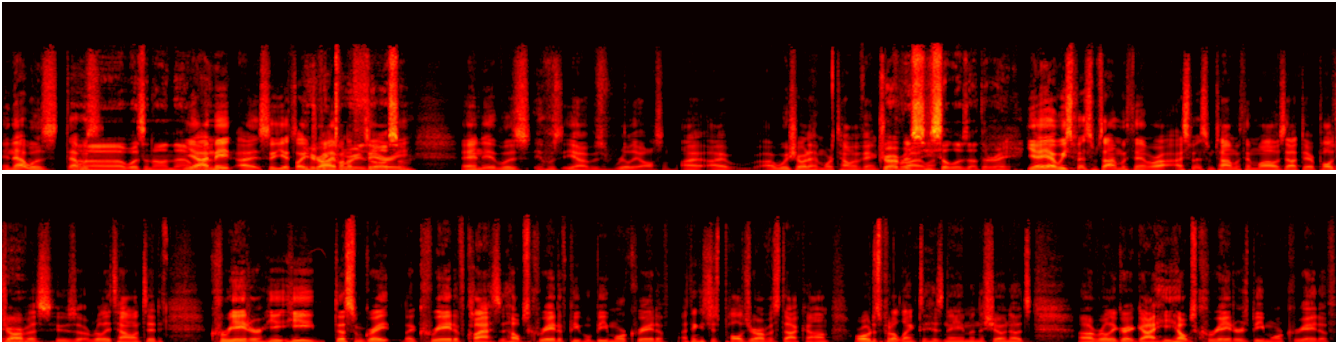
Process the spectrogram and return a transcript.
and that was that was uh, wasn't on that. yeah. I made uh, so you have to like drive on a ferry, awesome. And it was it was yeah it was really awesome. I I, I wish I would have had more time in Vancouver Jarvis. Island. He still lives out there, right? Yeah, yeah, we spent some time with him, or I spent some time with him while I was out there. Paul Yeah. Jarvis, who's a really talented creator. He he does some great like creative classes. Helps creative people be more creative. I think it's just pauljarvis.com, or we'll just put a link to his name in the show notes. Uh, really great guy. He helps creators be more creative.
